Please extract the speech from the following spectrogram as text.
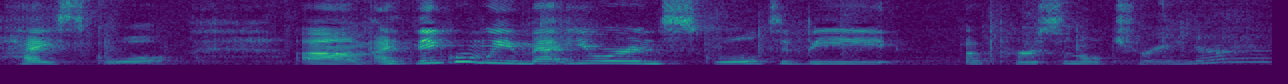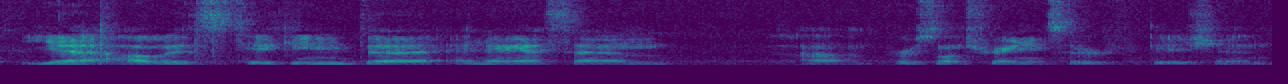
high school. Um, I think when we met, you were in school to be a personal trainer. yeah, I was taking the NASM um, personal training certification.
